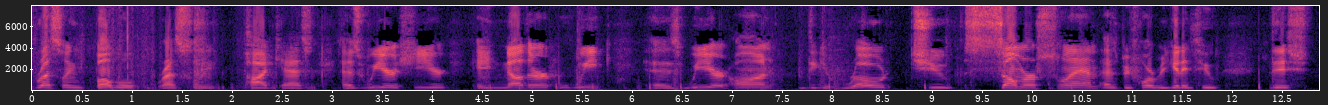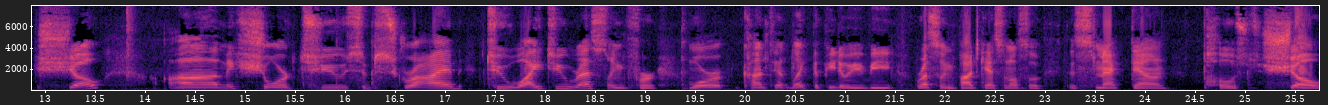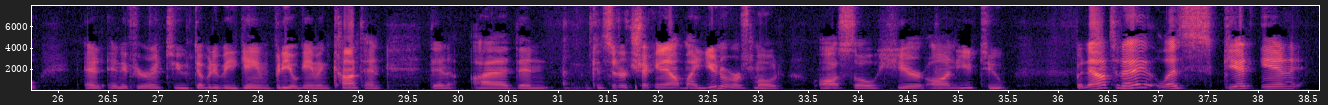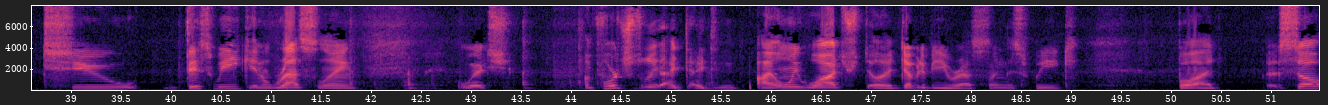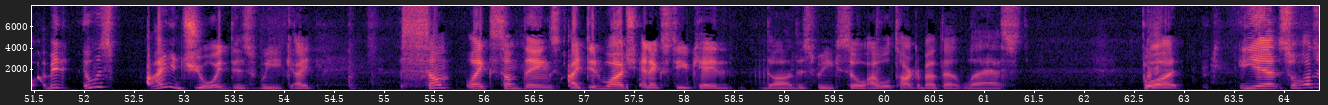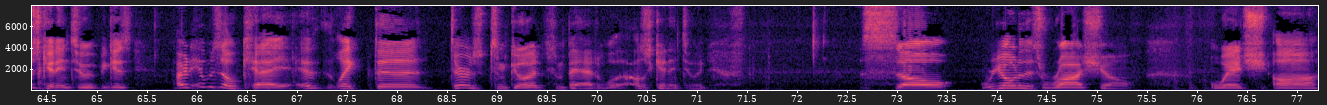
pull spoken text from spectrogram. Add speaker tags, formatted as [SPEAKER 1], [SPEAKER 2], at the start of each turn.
[SPEAKER 1] Wrestling Bubble Wrestling Podcast as we are here another week as we are on the road to SummerSlam. As before we get into this show, uh, make sure to subscribe to Y2 Wrestling for more content like the PWB Wrestling Podcast and also the SmackDown post show. And, and if you're into WWE game video gaming content, then uh, then consider checking out my Universe mode also here on YouTube. But now today, let's get into this week in wrestling, which unfortunately I, I didn't I only watched uh, WWE wrestling this week, but so I mean it was I enjoyed this week I some like some things I did watch NXT UK uh, this week, so I will talk about that last. But yeah, so I'll just get into it because I mean it was okay. It, like the there's some good, some bad. Well, I'll just get into it. So we go to this Raw show, which uh,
